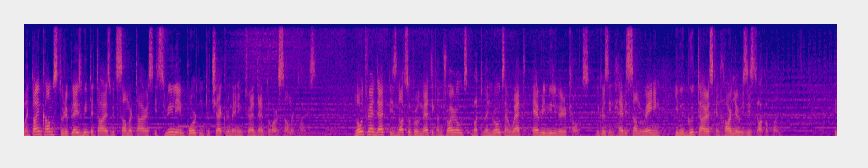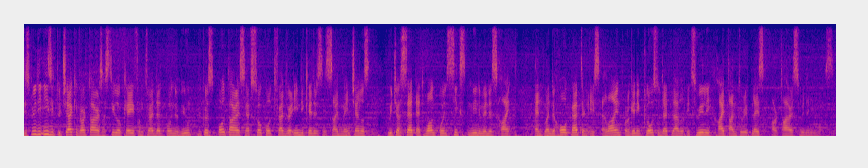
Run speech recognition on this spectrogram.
When time comes to replace winter tires with summer tires, it's really important to check remaining tread depth of our summer tires. Low tread depth is not so problematic on dry roads, but when roads are wet, every millimeter counts, because in heavy summer raining, even good tires can hardly resist aquaplaning. It is pretty easy to check if our tires are still okay from tread depth point of view, because all tires have so-called tread wear indicators inside main channels, which are set at 1.6 millimeters high and when the whole pattern is aligned or getting close to that level, it's really high time to replace our tires with the new ones.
